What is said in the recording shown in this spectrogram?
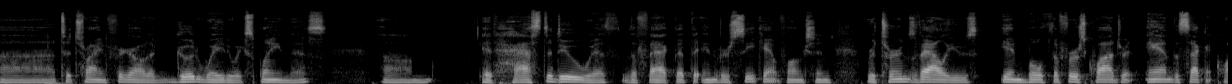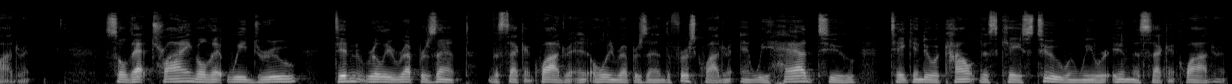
uh, to try and figure out a good way to explain this. Um, it has to do with the fact that the inverse secant function returns values in both the first quadrant and the second quadrant. So that triangle that we drew didn't really represent the second quadrant, it only represented the first quadrant, and we had to take into account this case too when we were in the second quadrant.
